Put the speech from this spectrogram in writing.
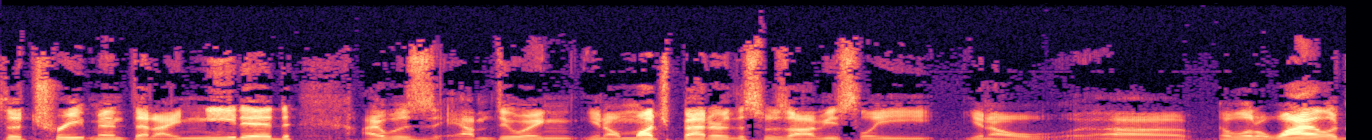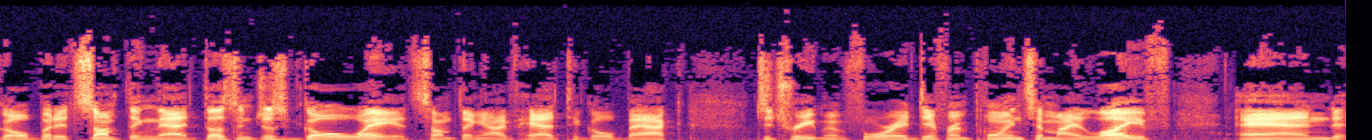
the treatment that I needed. I was I'm doing you know much better. This was obviously you know uh, a little while ago, but it's something that doesn't just go away. It's something I've had to go back to treatment for at different points in my life, and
